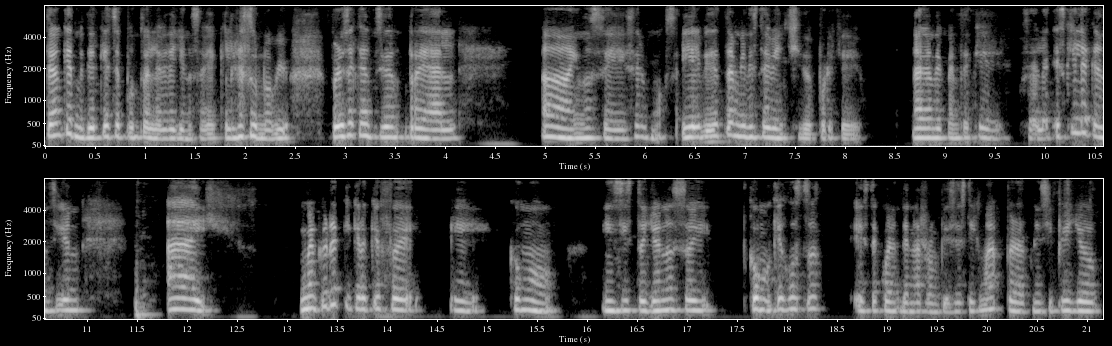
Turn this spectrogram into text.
tengo que admitir que a ese punto de la vida yo no sabía que él era su novio, pero esa canción real, ay, no sé, es hermosa. Y el video también está bien chido porque hagan de cuenta que, o sea, es que la canción, ay, me acuerdo que creo que fue eh, como, insisto, yo no soy, como que justo esta cuarentena rompió ese estigma, pero al principio yo,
